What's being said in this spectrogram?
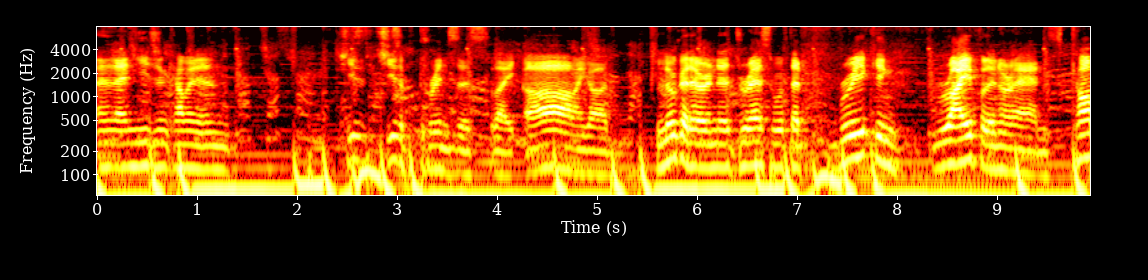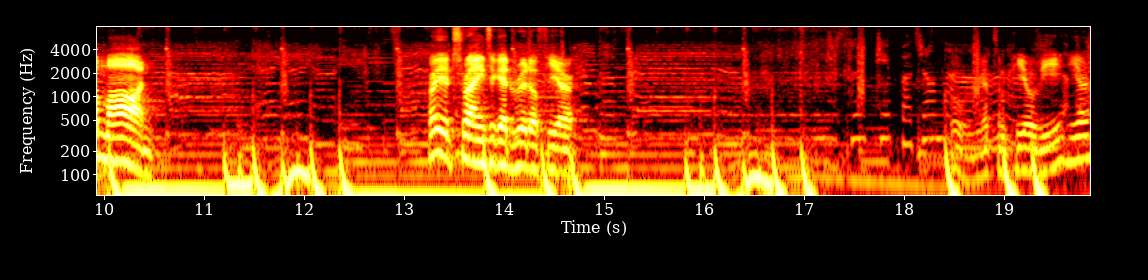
And then Heejin coming in. She's she's a princess. Like, oh my god. Look at her in that dress with that freaking rifle in her hands. Come on. What are you trying to get rid of here? Oh, we got some POV here.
